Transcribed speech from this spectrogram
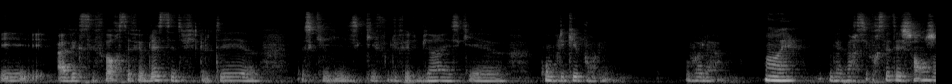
et avec ses forces, ses faiblesses, ses difficultés, euh, ce, qui, ce qui lui fait du bien et ce qui est euh, compliqué pour lui. Voilà. Ouais. Ben, merci pour cet échange.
